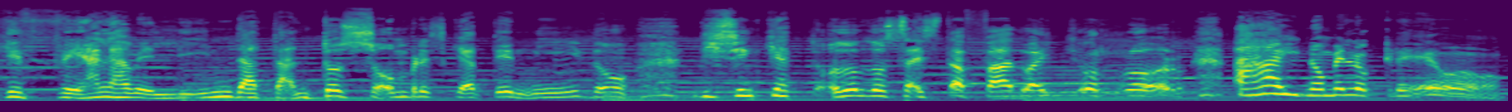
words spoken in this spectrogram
qué fea la Belinda, tantos hombres que ha tenido. Dicen que a todos los ha estafado. Ay, qué horror. Ay, no me lo creo.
